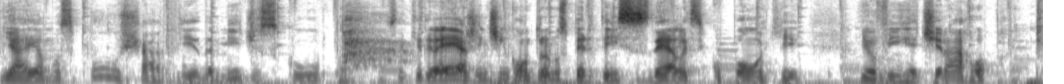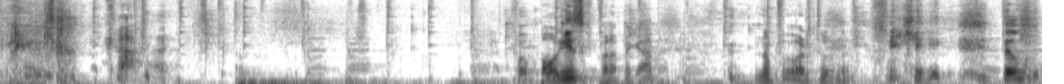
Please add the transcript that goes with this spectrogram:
E aí a moça, puxa vida, me desculpa. Isso aqui deu. É, a gente encontrou nos pertences dela esse cupom aqui. E eu vim retirar a roupa. Foi o Paulista que foi na pegada. Não foi o Arthur, né? Fiquei tão, tão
